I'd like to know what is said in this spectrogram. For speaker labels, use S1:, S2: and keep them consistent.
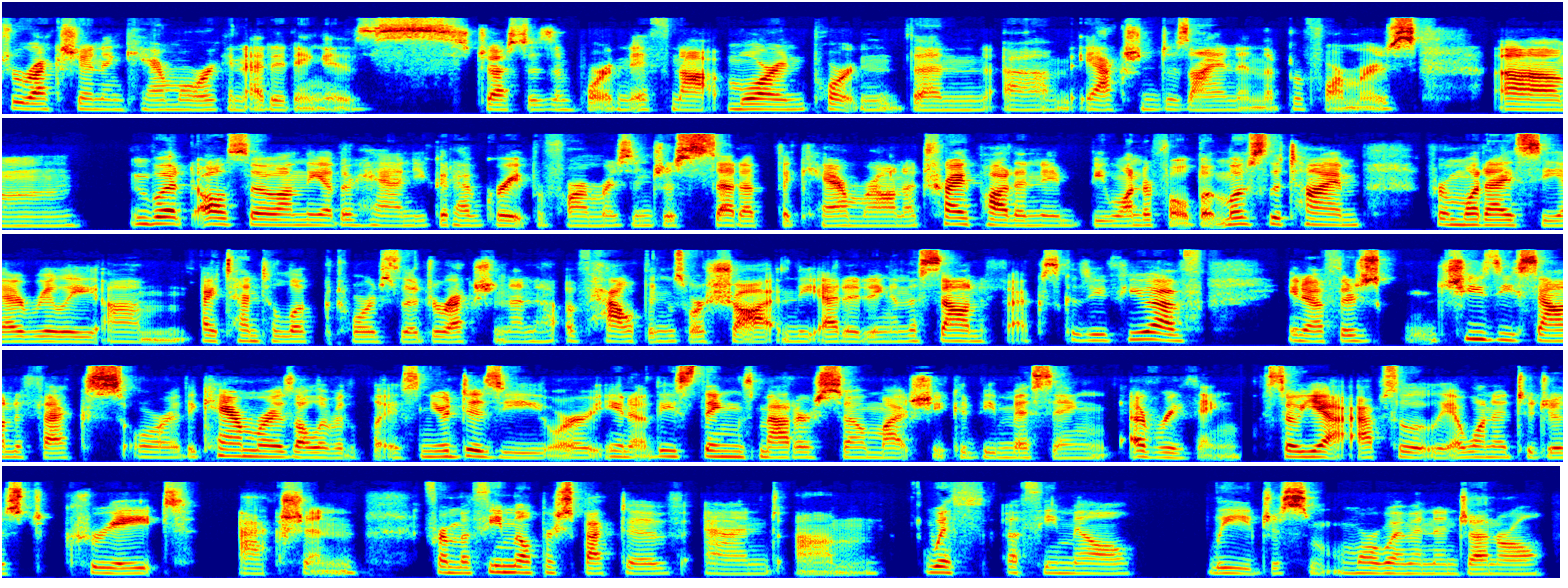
S1: direction and camera work and editing is just as important, if not more important, than um, the action design and the performers. Um, but also on the other hand you could have great performers and just set up the camera on a tripod and it'd be wonderful. But most of the time from what i see i really um i tend to look towards the direction and of how things were shot and the editing and the sound effects. Because if you have you know if there's cheesy sound effects or the camera is all over the place and you're dizzy or you know these things matter so much you could be missing everything. So yeah absolutely. I wanted to just create action from a female perspective and um, with a female lead, just more women in general.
